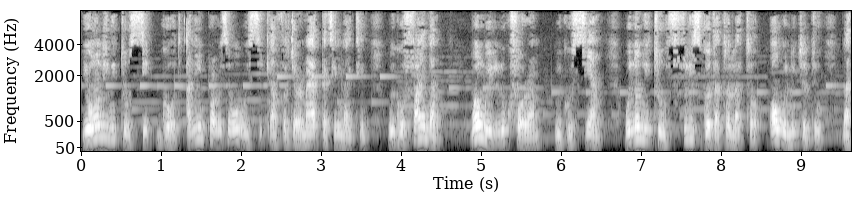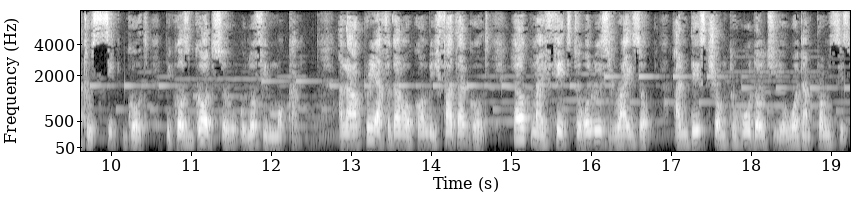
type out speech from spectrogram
You only need to seek God. And in promising what we seek him for Jeremiah 13, 19, we go find them. When we look for him, we go see him. We don't need to fleece God at all at all. All we need to do is to seek God. Because God so know if he mock him. And our prayer for that will come be, Father God, help my faith to always rise up and be strong to hold on to your word and promises.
